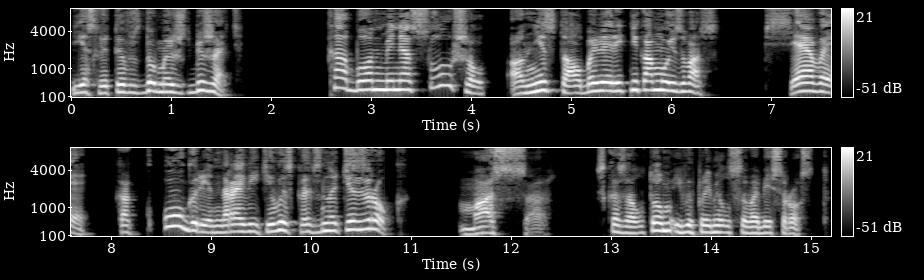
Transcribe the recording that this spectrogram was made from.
если ты вздумаешь сбежать. Кабы он меня слушал, он не стал бы верить никому из вас. Все вы, как угри, норовите выскользнуть из рук. — Масса, — сказал Том и выпрямился во весь рост.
